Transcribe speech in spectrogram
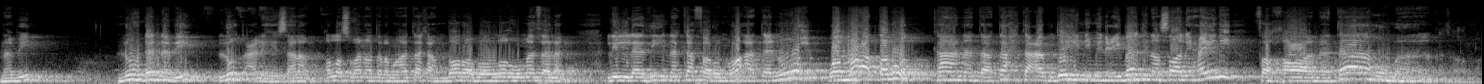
Nabi Nuh dan Nabi Lut alaihi salam. Allah Subhanahu wa taala mengatakan daraballahu mathalan lilladzina kafaru imra'ata Nuh wa imra'ata Lut kanata tahta 'abdain min ibadina salihaini fakhanatahuma kata Allah.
